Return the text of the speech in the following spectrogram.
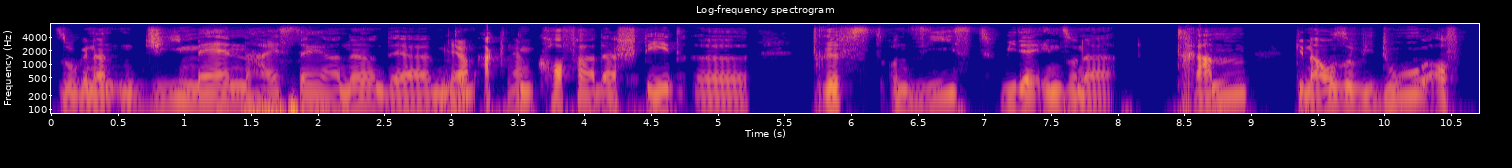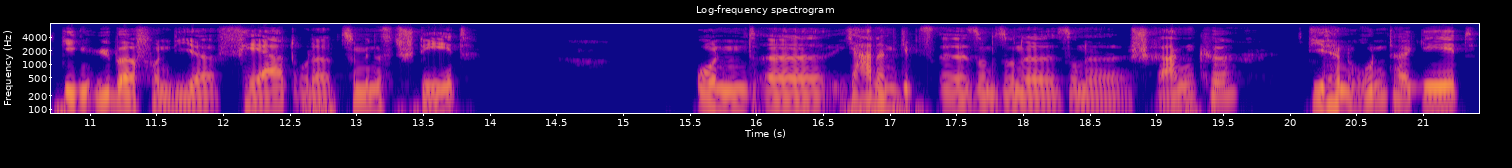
sogenannten G-Man heißt er ja, ne, der mit Ja, dem Aktenkoffer da steht, äh, triffst und siehst, wie der in so einer Tram genauso wie du auf gegenüber von dir fährt oder zumindest steht. Und äh, ja, dann gibt's äh, so, so eine so eine Schranke, die dann runtergeht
